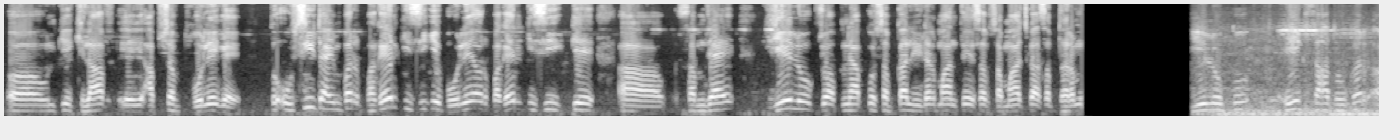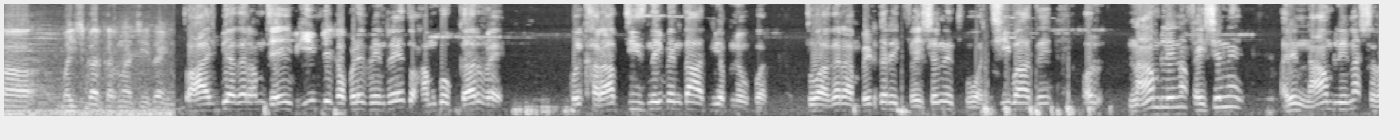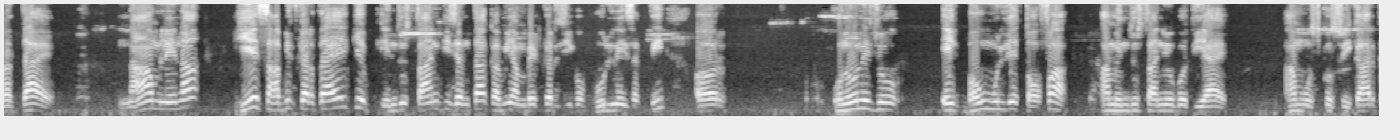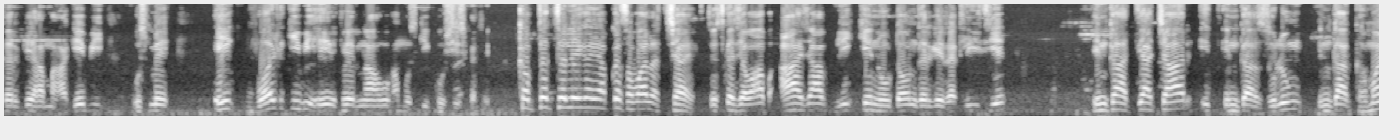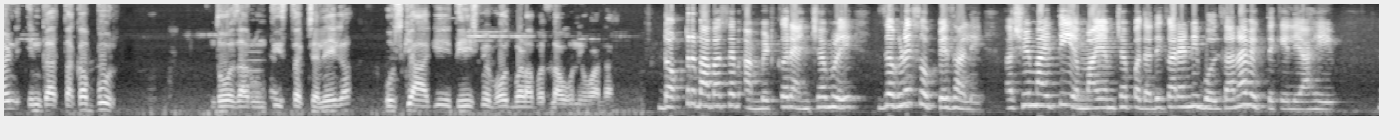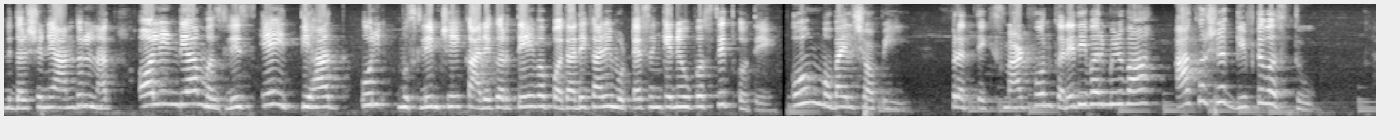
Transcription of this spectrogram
अ, उनके खिलाफ अपशब्द बोले गए तो उसी टाइम पर बगैर किसी के बोले और बगैर किसी के समझाए ये लोग जो अपने आप को सबका लीडर मानते हैं सब समाज का सब धर्म ये लोग को एक साथ होकर बहिष्कार करना चाहिए तो आज भी अगर हम जय भीम के कपड़े पहन रहे हैं तो हमको गर्व है। कोई खराब चीज़ नहीं पहनता आदमी अपने ऊपर। तो अगर अंबेडकर एक फ़ैशन है तो अच्छी बात है। और नाम लेना फ़ैशन है। अरे नाम लेना श्रद्धा है। नाम लेना ये साबित करता है कि हिंदुस्तान की जनता कभी अंबेडकर जी को भूल नहीं सकती और उन्होंने जो एक बहुमूल्य तोहफा हम हिंदुस्तानियों को दिया है, हम उसको स्वीकार करके हम आगे भी उसमें एक वर्ड की भी हेर फेर ना हो, हम उसकी कोशिश करें। कब तक चलेगा ये आपका सवाल? अच्छा है तो इसका जवाब आज आप लिख के नोट डाउन करके रख लीजिए। इनका अत्याचार इनका जुल्म, इनका घमंड, इनका तकब्बुर 2029 तक चलेगा। उसके आगे देश में बहुत बड़ा बदलाव होने वाला है। डॉक्टर बाबासाहेब आंबेडकर यांच्यामुळे जगणे सोपे झाले अशी माहिती एम आय एमच्या पदाधिकाऱ्यांनी बोलताना व्यक्त केली आहे. निदर्शने आंदोलनात ऑल इंडिया मजलिस ए इतिहाद उल मुस्लिमचे कार्यकर्ते व पदाधिकारी मोठ्या संख्येने उपस्थित होते. Om mobile shoppe. प्रत्येक स्मार्टफोन खरेदीवर मिळवा आकर्षक गिफ्ट वस्तू.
